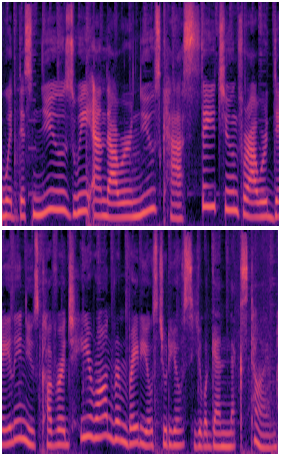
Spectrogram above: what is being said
With this news, we end our newscast. Stay tuned for our daily news coverage here on Rim Radio Studio. See you again next time.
